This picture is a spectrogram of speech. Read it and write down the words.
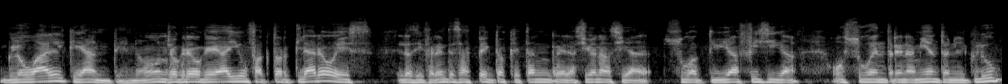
global que antes, ¿no? Yo creo que hay un factor claro, es los diferentes aspectos que están en relación hacia su actividad física o su entrenamiento en el club,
